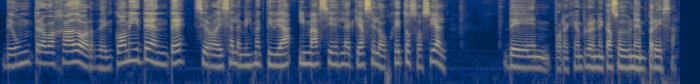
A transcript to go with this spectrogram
de un trabajador del comitente si realiza la misma actividad y más si es la que hace el objeto social de, por ejemplo, en el caso de una empresa.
